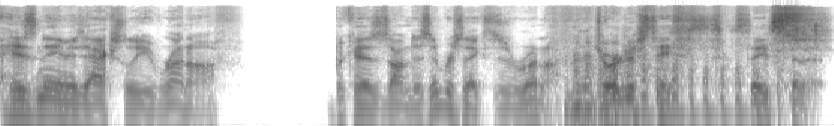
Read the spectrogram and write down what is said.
his name is actually Runoff because on December 6th is a runoff for the Georgia State State Senate.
